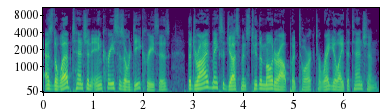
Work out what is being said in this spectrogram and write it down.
As the web tension increases or decreases, the drive makes adjustments to the motor output torque to regulate the tension.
